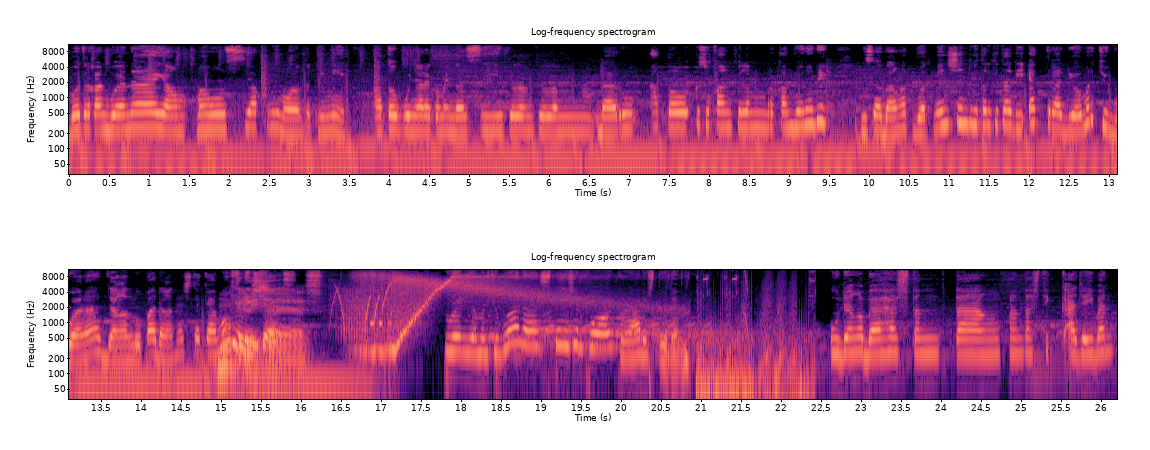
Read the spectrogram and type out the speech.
Buat rekan Buana yang mau siap nih mau nonton ini atau punya rekomendasi film-film baru atau kesukaan film rekan Buana deh bisa banget buat mention Twitter kita di @radiomercubuana. Jangan lupa dengan hashtagnya Movielicious. Radio Mercubuana, Station for Creative Student. Udah ngebahas tentang fantastik keajaiban.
